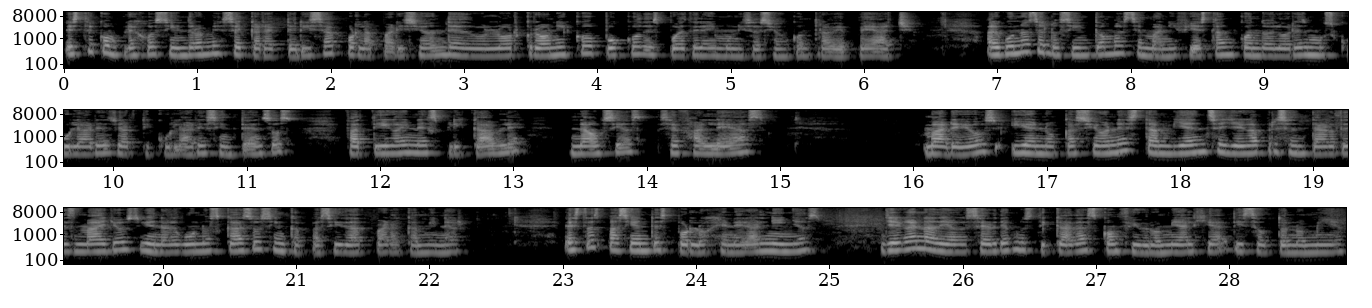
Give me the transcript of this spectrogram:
Este complejo síndrome se caracteriza por la aparición de dolor crónico poco después de la inmunización contra BPH. Algunos de los síntomas se manifiestan con dolores musculares y articulares intensos, fatiga inexplicable, náuseas, cefaleas, mareos y en ocasiones también se llega a presentar desmayos y en algunos casos incapacidad para caminar. Estas pacientes, por lo general niñas, llegan a ser diagnosticadas con fibromialgia, disautonomía,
